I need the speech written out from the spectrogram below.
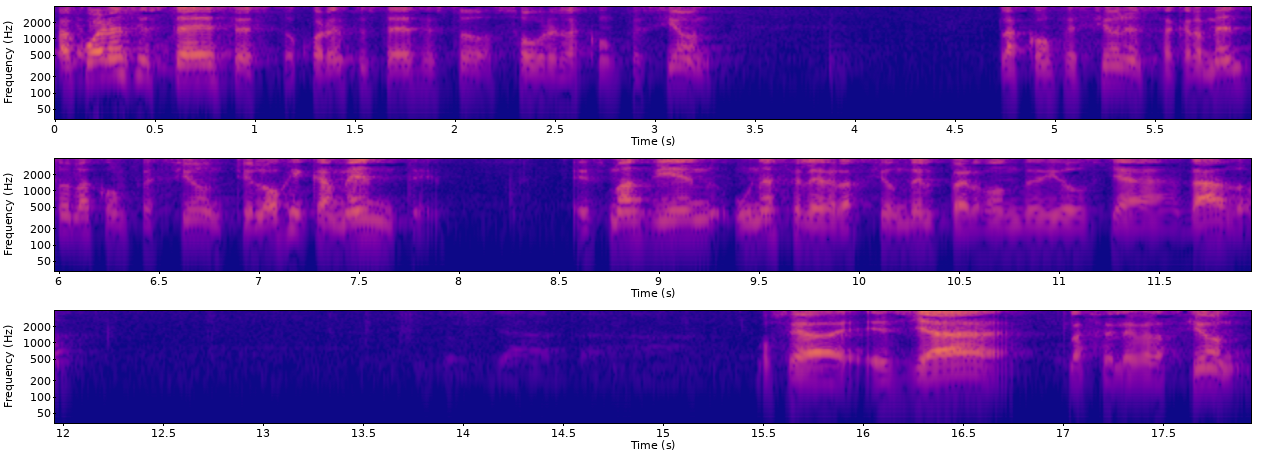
pasó ustedes esto, acuérdense ustedes esto sobre la confesión. La confesión, el sacramento de la confesión, teológicamente, es más bien una celebración del perdón de Dios ya dado. O sea, es ya la celebración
